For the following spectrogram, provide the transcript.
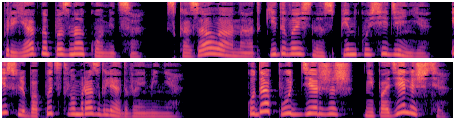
приятно познакомиться», — сказала она, откидываясь на спинку сиденья и с любопытством разглядывая меня. «Куда путь держишь? Не поделишься?»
